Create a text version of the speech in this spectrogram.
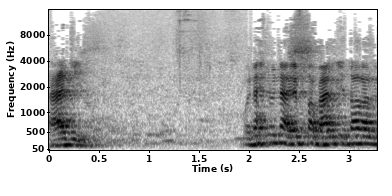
عديدة. ونحن نعرف طبعا الإدارة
